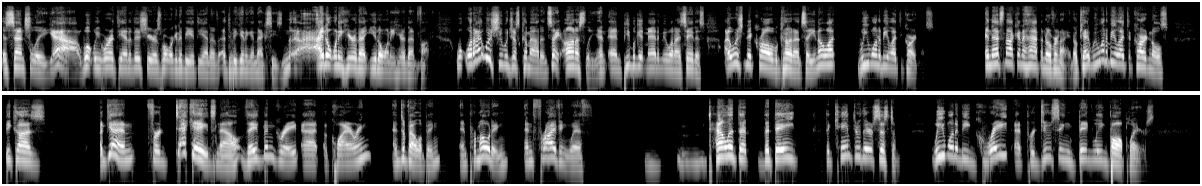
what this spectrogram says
essentially, yeah, what we were at the end of this year is what we're going to be at the end of at the mm. beginning of next season. I don't want to hear that. You don't want to hear that. Fine. What I wish he would just come out and say, honestly, and, and people get mad at me when I say this. I wish Nick Krall would come out and say, you know what? We want to be like the Cardinals. And that's not going to happen overnight. Okay. We want to be like the Cardinals because, again, for decades now, they've been great at acquiring and developing and promoting and thriving with talent that that they that came through their system. We want to be great at producing big league ball players.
